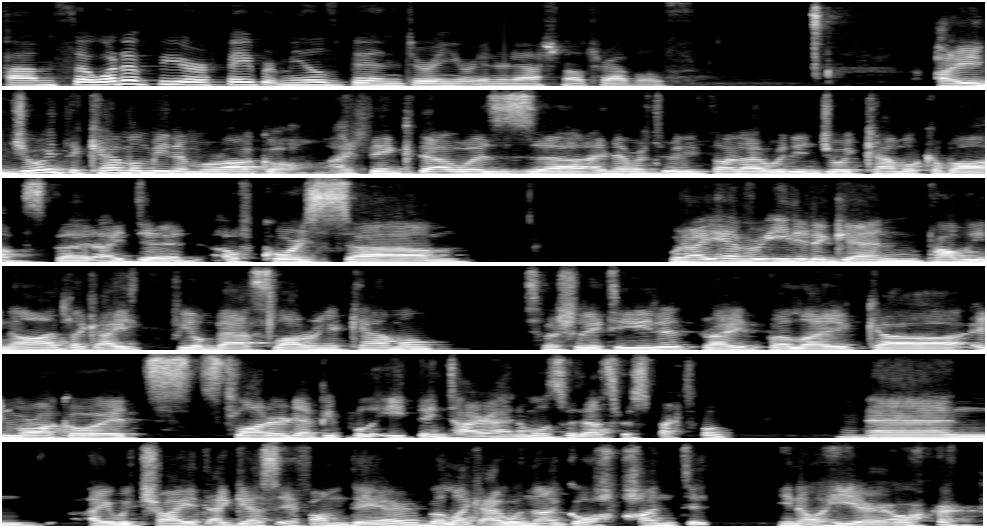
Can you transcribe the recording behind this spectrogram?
Um, so what have your favorite meals been during your international travels? I enjoyed the camel meat in Morocco. I think that was, uh, I never really thought I would enjoy camel kebabs, but I did. Of course, um, would I ever eat it again? Probably not. Like, I feel bad slaughtering a camel, especially to eat it, right? But like uh, in Morocco, it's slaughtered and people eat the entire animal, so that's respectful. Mm-hmm. And I would try it, I guess, if I'm there, but like I would not go hunt it, you know, here or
